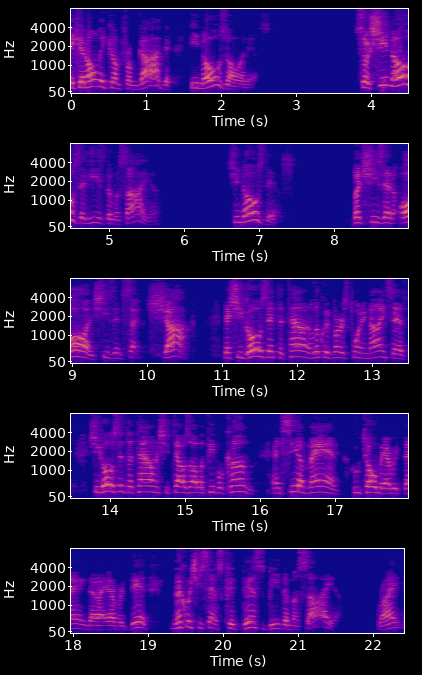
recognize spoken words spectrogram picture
It can only come from God that he knows all of this. So she knows that he's the Messiah. She knows this. But she's in awe and she's in such shock that she goes into town. And look what verse 29 says. She goes into town and she tells all the people, Come and see a man who told me everything that I ever did. Look what she says. Could this be the Messiah? Right?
